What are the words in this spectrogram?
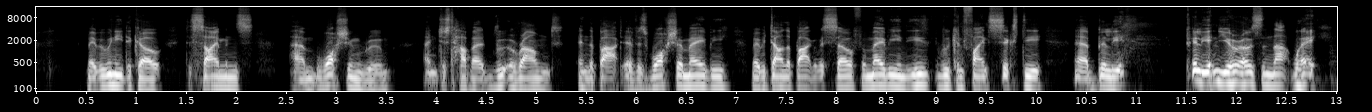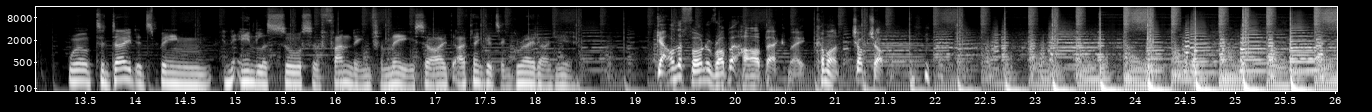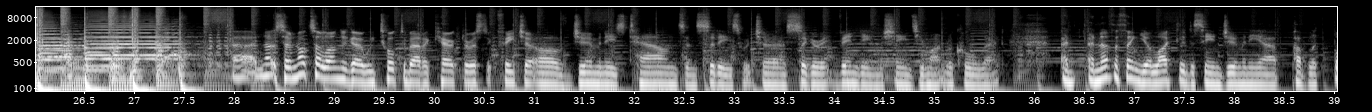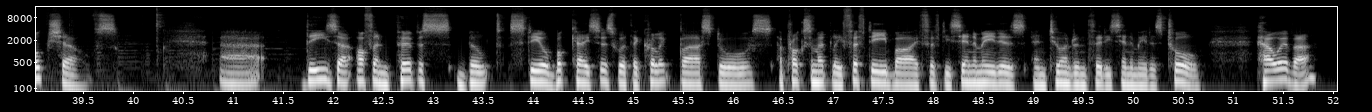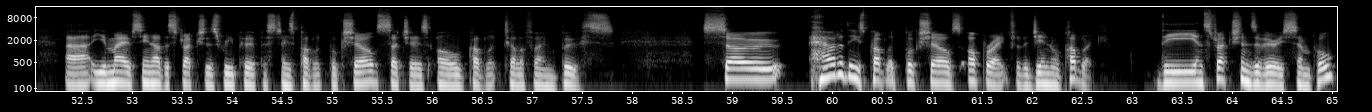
Maybe we need to go to Simon's um, washing room and just have a route around in the back of his washer, maybe, maybe down the back of his sofa. Maybe he, we can find 60 uh, billion, billion euros in that way. Well, to date, it's been an endless source of funding for me. So I, I think it's a great idea. Get on the phone to Robert Habeck, mate. Come on, chop chop. Uh, no, so not so long ago, we talked about a characteristic feature of Germany's towns and cities, which are cigarette vending machines. You might recall that. another thing you're likely to see in Germany are public bookshelves. Uh, these are often purpose built steel bookcases with acrylic glass doors, approximately 50 by 50 centimeters and 230 centimeters tall. However, uh, you may have seen other structures repurposed as public bookshelves, such as old public telephone booths. So, how do these public bookshelves operate for the general public? The instructions are very simple.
